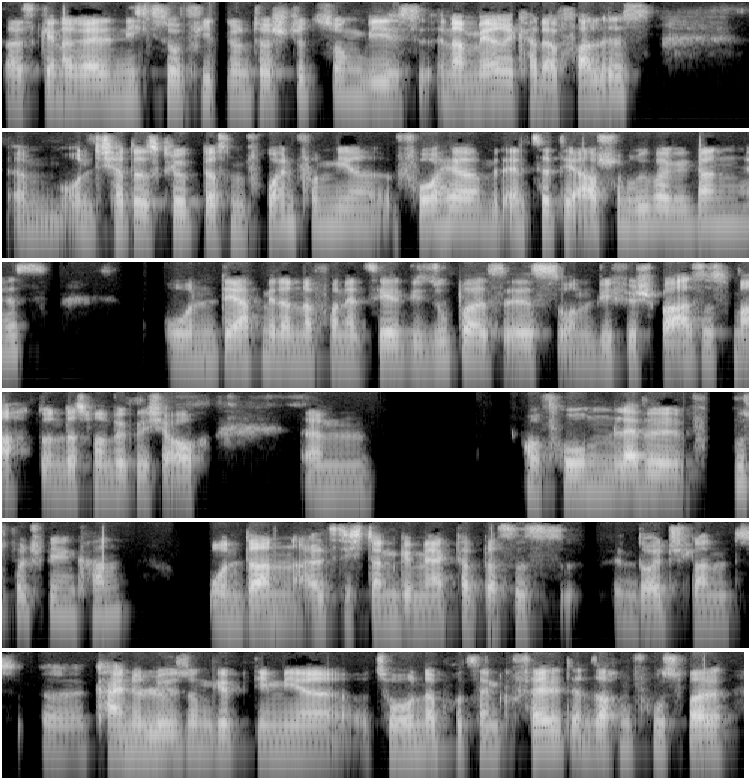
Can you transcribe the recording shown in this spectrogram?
da ist generell nicht so viel Unterstützung, wie es in Amerika der Fall ist. Ähm, und ich hatte das Glück, dass ein Freund von mir vorher mit NZTA schon rübergegangen ist. Und der hat mir dann davon erzählt, wie super es ist und wie viel Spaß es macht und dass man wirklich auch ähm, auf hohem Level Fußball spielen kann. Und dann, als ich dann gemerkt habe, dass es in Deutschland äh, keine Lösung gibt, die mir zu 100 Prozent gefällt in Sachen Fußball,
